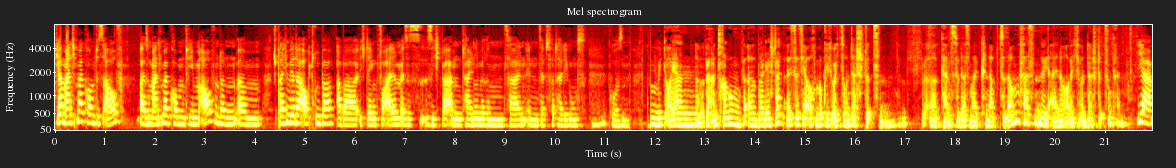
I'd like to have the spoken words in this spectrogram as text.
Ja, manchmal kommt es auf. Also manchmal kommen Themen auf und dann ähm, sprechen wir da auch drüber. Aber ich denke, vor allem ist es sichtbar an Teilnehmerinnenzahlen in Selbstverteidigungskursen. Mit euren Beantragungen äh, bei der Stadt ist es ja auch möglich, euch zu unterstützen. Äh, kannst du das mal knapp zusammenfassen, wie eine euch unterstützen kann? Ja,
